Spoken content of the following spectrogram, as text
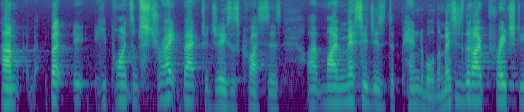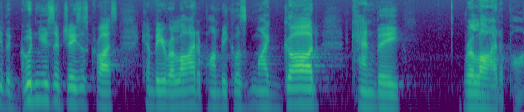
um, but he points them straight back to Jesus Christ. He says, uh, My message is dependable. The message that I preach to you, the good news of Jesus Christ, can be relied upon because my God can be relied upon.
